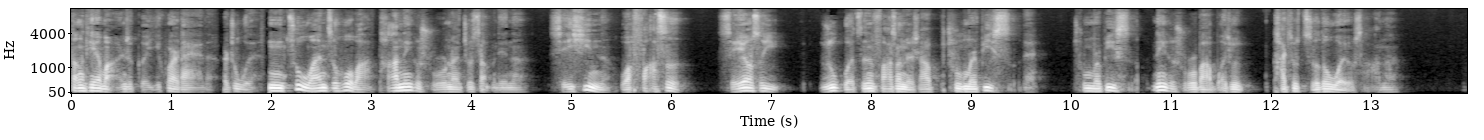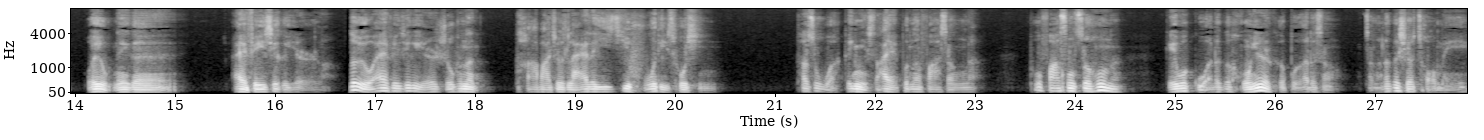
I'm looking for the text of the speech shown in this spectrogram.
当天晚上就搁一块待着住的。你住完之后吧，他那个时候呢，就怎么的呢？谁信呢？我发誓，谁要是。如果真发生点啥，出门必死的，出门必死。那个时候吧，我就他就知道我有啥呢？我有那个爱妃这个人了。都有爱妃这个人之后呢，他吧就来了一记釜底抽薪。他说我跟你啥也不能发生了，不发生之后呢，给我裹了个红印搁脖子上，整了个小草莓。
